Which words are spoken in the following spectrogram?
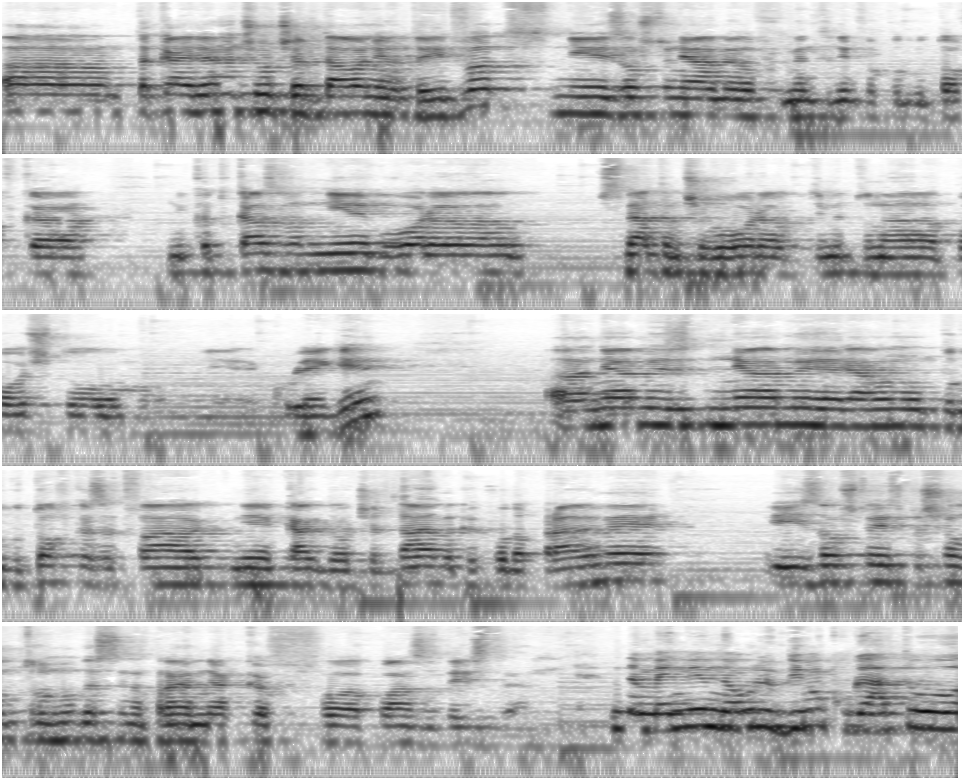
А, така или иначе очертаванията идват. Ние изобщо нямаме в момента никаква подготовка. Като казвам, ние говоря, смятам, че говоря от името на повечето колеги а, нямаме, нямаме реално подготовка за това ние как да очертаваме, какво да правиме и изобщо е изключително трудно да се направим някакъв план за действие. На мен ми е много любимо, когато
